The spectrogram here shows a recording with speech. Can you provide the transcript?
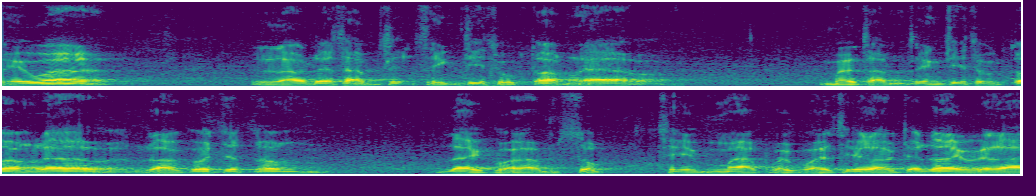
ถือว่าเราได้ทำสิ่งที่ถูกต้องแล้ว เมื่อทำสิ่งที่ถูกต้องแล้ว เราก็จะต้องได้ความสุขที่มากไปกว่าที่เราจะได้เวลา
